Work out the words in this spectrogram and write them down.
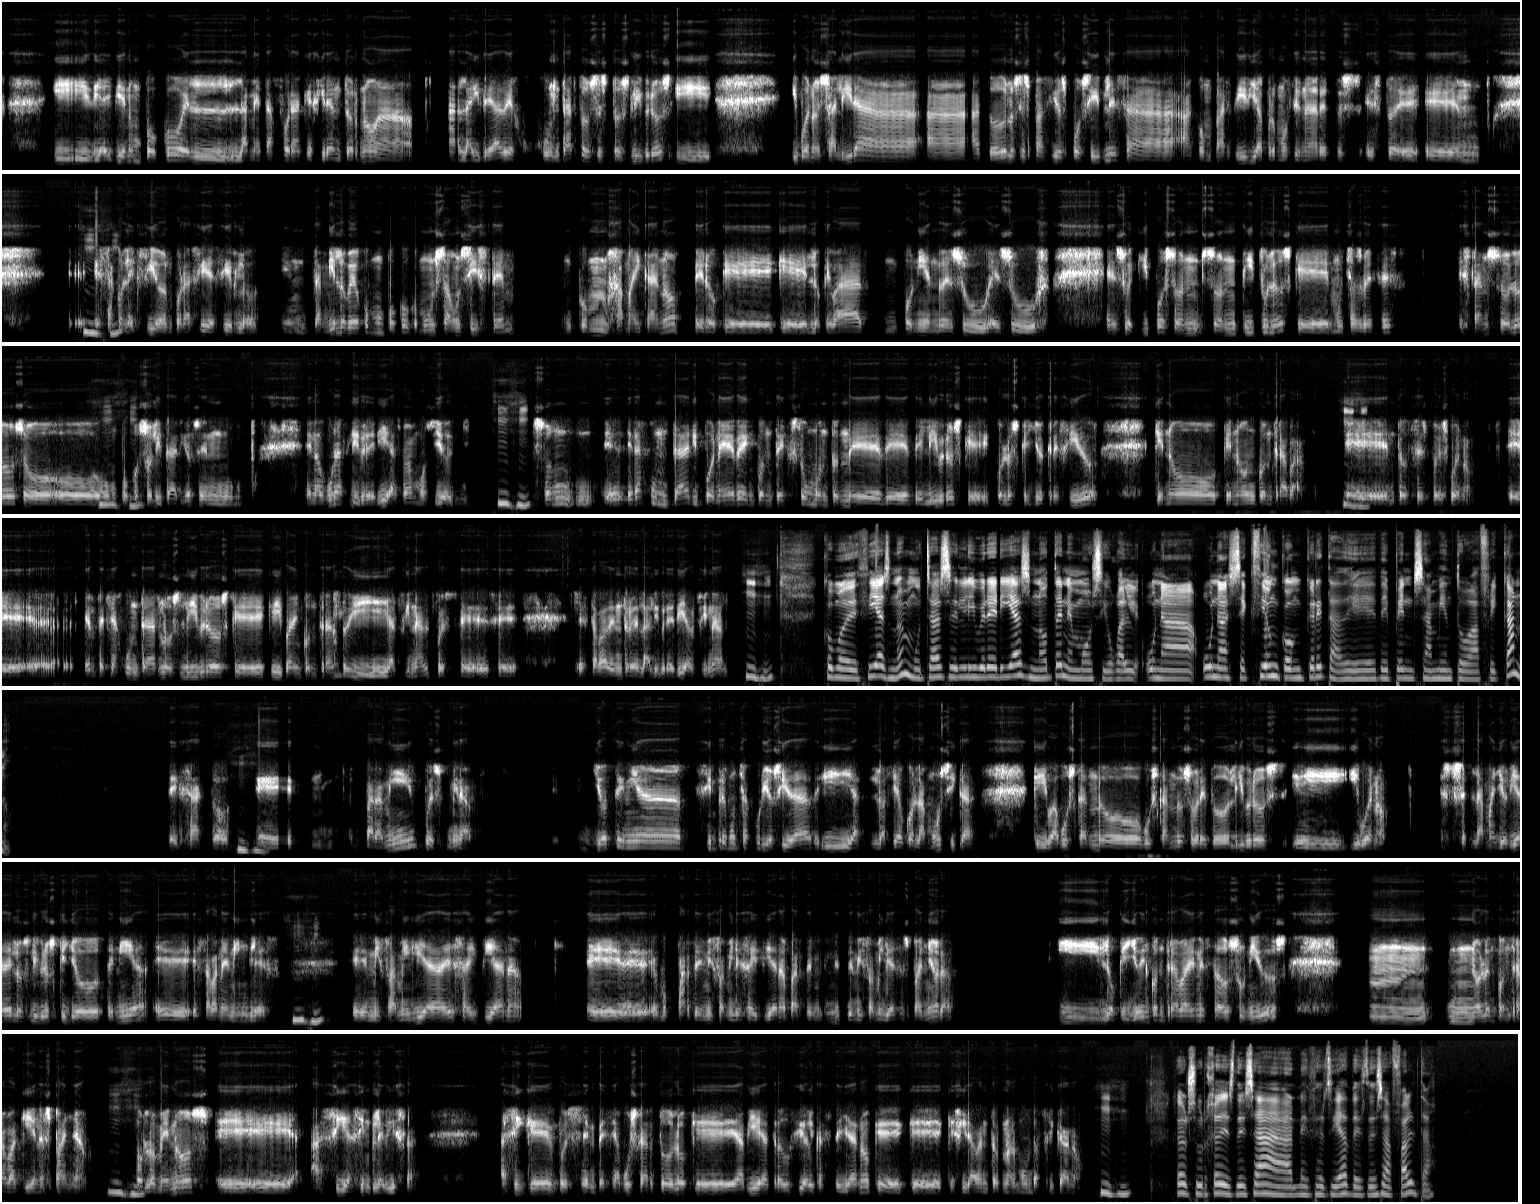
y de ahí viene un poco el, la metáfora que gira en torno a, a la idea de juntar todos estos libros y, bueno, salir a, todos los espacios posibles a, compartir y a promocionar pues esto eh, em, esta colección, por así decirlo. también lo veo como un poco como un sound system como jamaicano, pero que, lo que va poniendo en su, en su, en su equipo son, son títulos que muchas veces están solos o, un poco solitarios en, en, algunas librerías, vamos. Yo, son, e, era juntar y poner en contexto un montón de, libros que, con los que yo he crecido que no, que no encontraba. Eh, entonces, pues bueno, eh, empecé a juntar los libros que, iba encontrando y al final pues se, estaba dentro de la librería al final. Como decías, ¿no? En muchas librerías no tenemos igual una, una sección concreta de, pensamiento africano. Exacto. Eh, para mí, pues mira, yo tenía siempre mucha curiosidad y lo hacía con la música, que iba buscando, buscando sobre todo libros y bueno, la mayoría de los libros que yo tenía eh, estaban en inglés. Eh, mi familia es haitiana, eh, parte de mi familia es haitiana, parte de mi familia es española, y lo que yo encontraba en Estados Unidos mm, no lo encontraba aquí en España, por lo menos así a simple vista. Así que pues empecé a buscar todo lo que había traducido al castellano que, giraba en torno al mundo africano. Claro, surge desde esa necesidad, desde esa falta.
